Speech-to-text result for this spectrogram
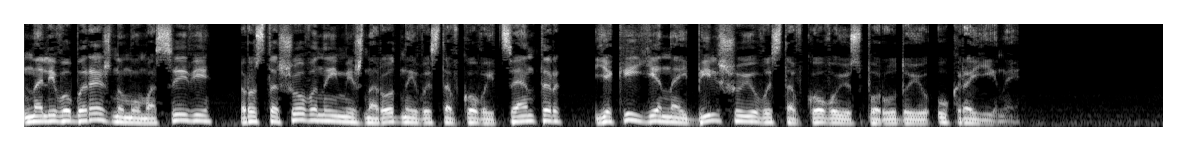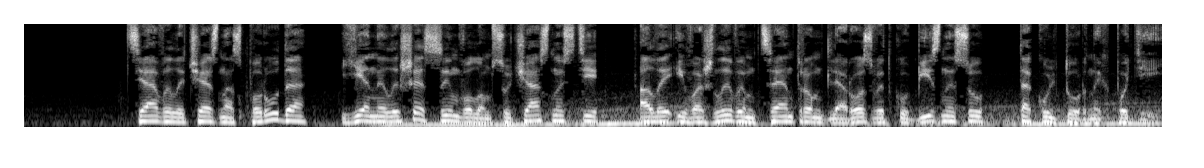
На лівобережному масиві розташований міжнародний виставковий центр, який є найбільшою виставковою спорудою України. Ця величезна споруда є не лише символом сучасності, але і важливим центром для розвитку бізнесу та культурних подій.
